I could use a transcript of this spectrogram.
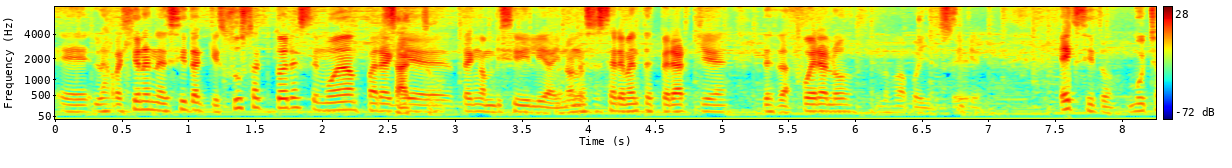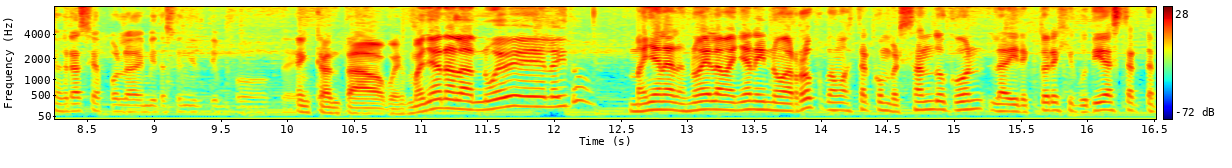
eh, las regiones necesitan que sus actores se muevan para que Exacto. tengan visibilidad y no necesariamente esperar que desde afuera los, los apoyen. Así Sí. que, Éxito. Muchas gracias por la invitación y el tiempo. de- Encantado, pues. Mañana a las 9, Leito. Mañana a las 9 de la mañana en Nova Rock vamos a estar conversando con la directora ejecutiva de Startup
